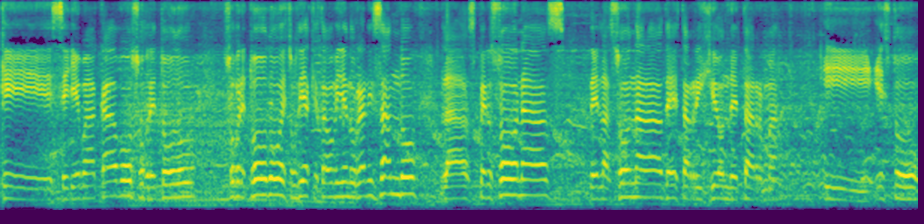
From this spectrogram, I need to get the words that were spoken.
que se llevan a cabo, sobre todo, sobre todo estos días que estamos viniendo organizando las personas de la zona de esta región de Tarma y esto,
